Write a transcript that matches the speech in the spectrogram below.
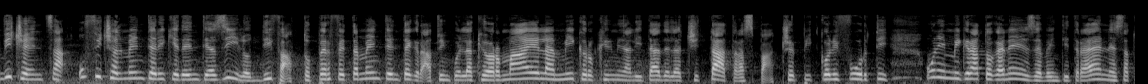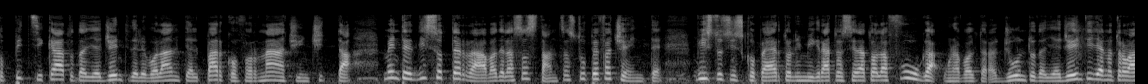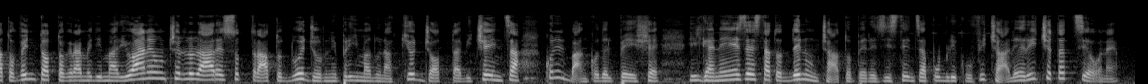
Vicenza, ufficialmente richiedente asilo, di fatto perfettamente integrato in quella che ormai è la microcriminalità della città tra spaccio e piccoli furti. Un immigrato ghanese, 23enne, è stato pizzicato dagli agenti delle volanti al parco Fornaci in città mentre dissotterrava della sostanza stupefacente. Vistosi scoperto, l'immigrato si è dato alla fuga. Una volta raggiunto dagli agenti gli hanno trovato 28 grammi di marijuana e un cellulare sottratto due giorni prima ad una chioggia a Vicenza con il banco del pesce. Il Milanese è stato denunciato per resistenza pubblico ufficiale e ricettazione.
